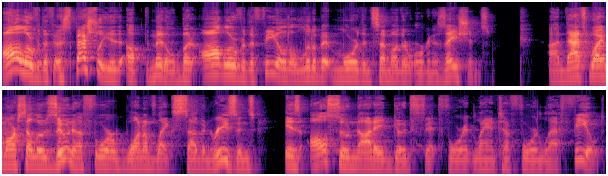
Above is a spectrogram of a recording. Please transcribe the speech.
all over the, especially up the middle, but all over the field a little bit more than some other organizations. And uh, that's why Marcell Ozuna, for one of like seven reasons, is also not a good fit for Atlanta for left field.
